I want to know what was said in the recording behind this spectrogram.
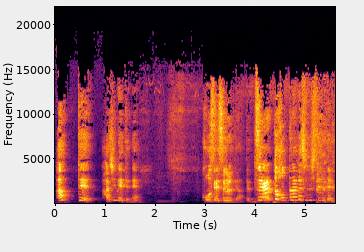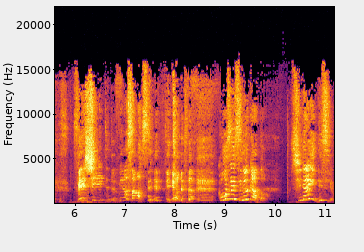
あって初めてね構成するんであってずっとほったらかしにしていて「べし!」って目を覚ませってやった。ら構成するかと。しないんですよ。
